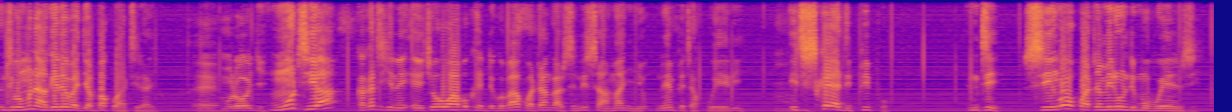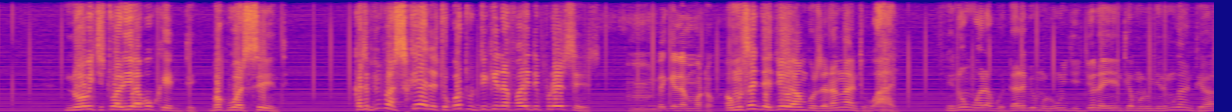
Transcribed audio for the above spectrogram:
nti bwe munagenda bajja bakwatirayo. Eh, muloogi mutya kakati kino ekyowabukedde gwe bakwata nga asindisa amannyo n'empeta kweri it scared people nti singa okwata mirundi mu bwenzi n'obikitwalira bukedde bakuwa sente. Kati people scared to go to dignified places. Mm, begenda mu motoka omusajja jo yambuuza nanga nti wayi nina omuwala gwe ddala bye mulungi jo naye ntya mulungi? Nemuga nti "Ah,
